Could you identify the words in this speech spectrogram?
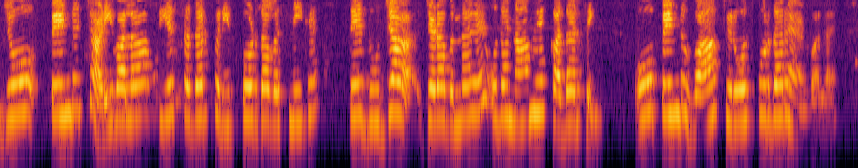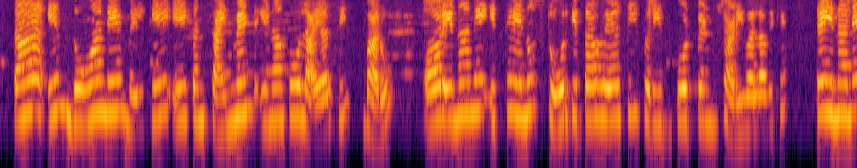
ਜੋ ਪਿੰਡ ਝਾੜੀਵਾਲਾ ਪੀਐਸ ਸਦਰ ਫਰੀਦਕੋਟ ਦਾ ਵਸਨੀਕ ਹੈ ਤੇ ਦੂਜਾ ਜਿਹੜਾ ਬੰਦਾ ਹੈ, ਉਹਦਾ ਨਾਮ ਹੈ ਕਦਰ ਸਿੰਘ। ਉਹ ਪਿੰਡ ਵਾ ਫਿਰੋਜ਼ਪੁਰ ਦਾ ਰਹਿਣ ਵਾਲਾ ਹੈ। ਤਾਂ ਇਨ ਦੋਵਾਂ ਨੇ ਮਿਲ ਕੇ ਇਹ ਕਨਸਾਈਨਮੈਂਟ ਇਹਨਾਂ ਕੋਲ ਆਇਆ ਸੀ ਬਾਹਰੋਂ ਔਰ ਇਹਨਾਂ ਨੇ ਇੱਥੇ ਇਹਨੂੰ ਸਟੋਰ ਕੀਤਾ ਹੋਇਆ ਸੀ ਫਰੀਦਕੋਟ ਪਿੰਡ ਝਾੜੀਵਾਲਾ ਵਿਖੇ ਤੇ ਇਹਨਾਂ ਨੇ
